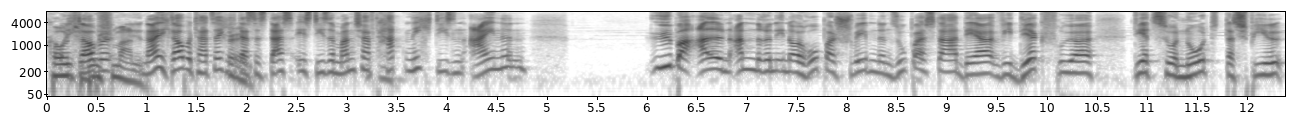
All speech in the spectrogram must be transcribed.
Coach Und ich glaube, Buschmann. nein, ich glaube tatsächlich, Schön. dass es das ist. Diese Mannschaft hat nicht diesen einen über allen anderen in Europa schwebenden Superstar, der wie Dirk früher dir zur Not das Spiel.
